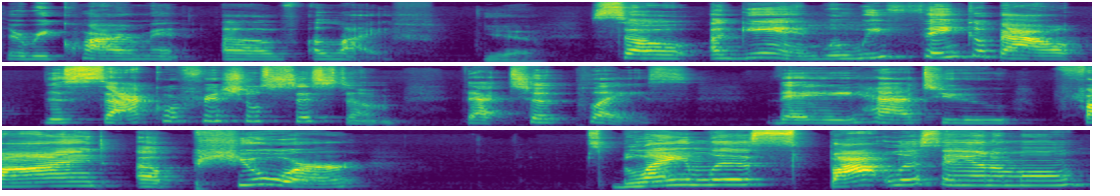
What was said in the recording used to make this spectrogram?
the requirement of a life. Yeah. So, again, when we think about the sacrificial system that took place, they had to find a pure, blameless, spotless animal.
